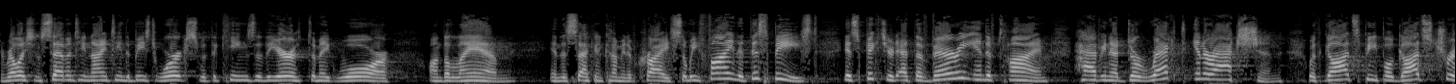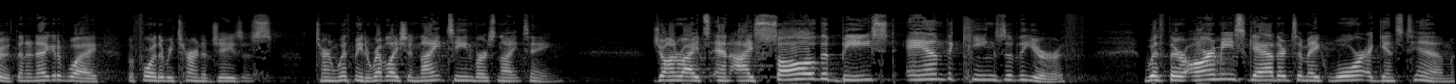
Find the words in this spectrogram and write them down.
In Revelation 17 19, the beast works with the kings of the earth to make war on the Lamb in the second coming of Christ. So we find that this beast is pictured at the very end of time having a direct interaction with God's people, God's truth in a negative way before the return of Jesus. Turn with me to Revelation 19, verse 19. John writes, And I saw the beast and the kings of the earth with their armies gathered to make war against him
